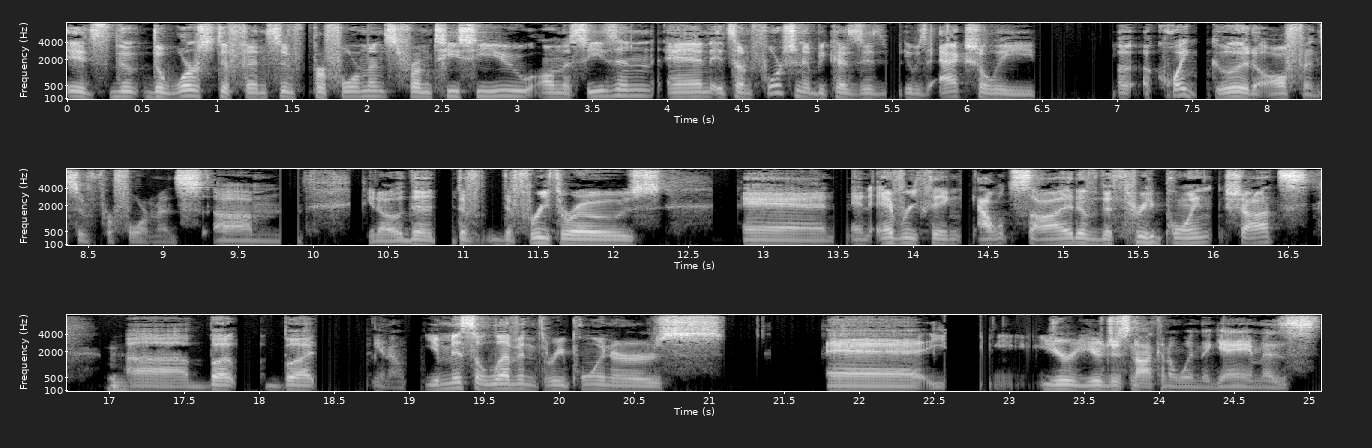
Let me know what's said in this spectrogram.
it's the the worst defensive performance from TCU on the season and it's unfortunate because it, it was actually a, a quite good offensive performance. Um, you know, the, the the free throws and and everything outside of the three point shots. Mm-hmm. Uh, but but you know, you miss 11 three pointers, and you're you're just not going to win the game as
